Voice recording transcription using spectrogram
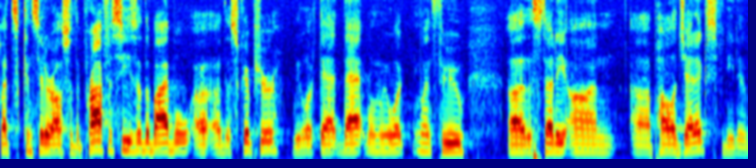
let's consider also the prophecies of the Bible, uh, of the Scripture. We looked at that when we look, went through uh, the study on uh, apologetics. If you need to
